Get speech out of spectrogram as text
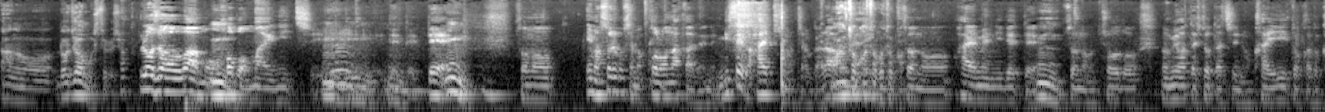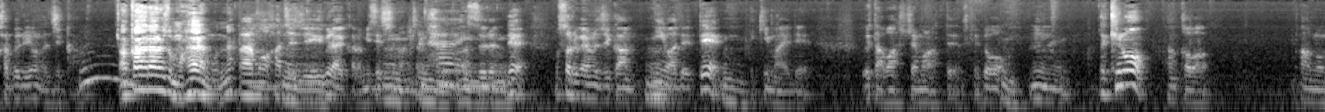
あの路上もしてるでしょ？路上はもうほぼ毎日うん。出てて、うん。その今それこそ今コロナ禍でね店が入ってしまっちゃうからあそこそこそこその早めに出て、うん。そのちょうど飲み終わった人たちの会議とかと被るような時間、あ帰られる人も早いもんね。あもう8時ぐらいから店閉まっちゃったりとかするんで、それぐらいの時間には出て、うん。駅前で歌わせてもらってるんですけど、うん。うん。で昨日なんかはあの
